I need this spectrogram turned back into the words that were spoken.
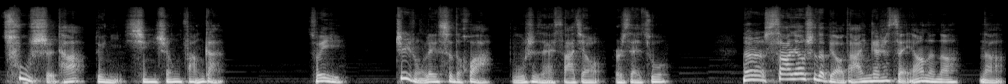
促使他对你心生反感，所以这种类似的话不是在撒娇，而是在作。那撒娇式的表达应该是怎样的呢？那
